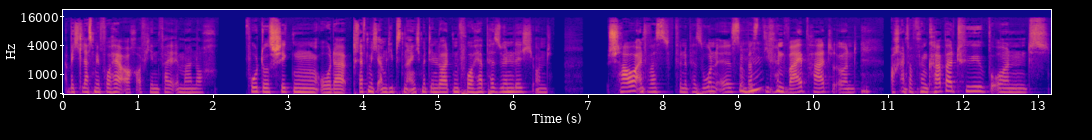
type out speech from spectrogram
Aber ich lasse mir vorher auch auf jeden Fall immer noch Fotos schicken oder treffe mich am liebsten eigentlich mit den Leuten vorher persönlich und schaue einfach, was für eine Person ist und mhm. was die für einen Vibe hat und auch einfach für einen Körpertyp und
